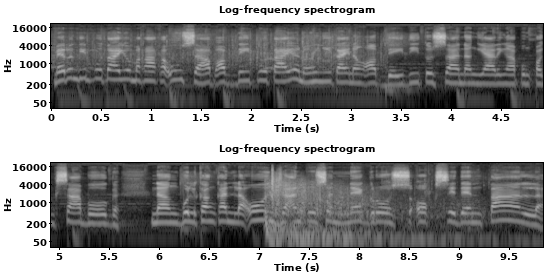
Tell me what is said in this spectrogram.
Meron din po tayo makakausap. Update po tayo, no? Hingi tayo ng update dito sa nangyari nga pong pagsabog ng Bulkang Kanlaon dyan po sa Negros Occidental.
